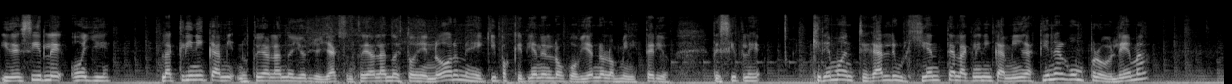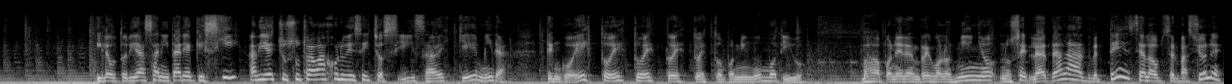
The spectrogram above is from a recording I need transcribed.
y decirle, oye, la clínica, no estoy hablando de Giorgio Jackson, estoy hablando de estos enormes equipos que tienen los gobiernos, los ministerios, decirle, queremos entregarle urgente a la clínica Midas, ¿tiene algún problema? Y la autoridad sanitaria que sí había hecho su trabajo le hubiese dicho, sí, ¿sabes qué? Mira, tengo esto, esto, esto, esto, esto, por ningún motivo. Vas a poner en riesgo a los niños, no sé, le da las advertencias, las observaciones,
